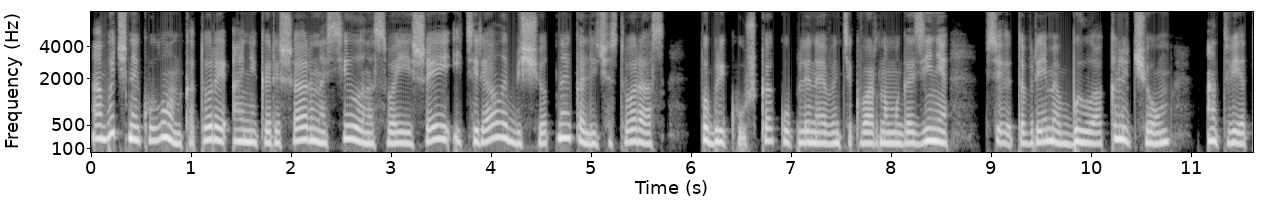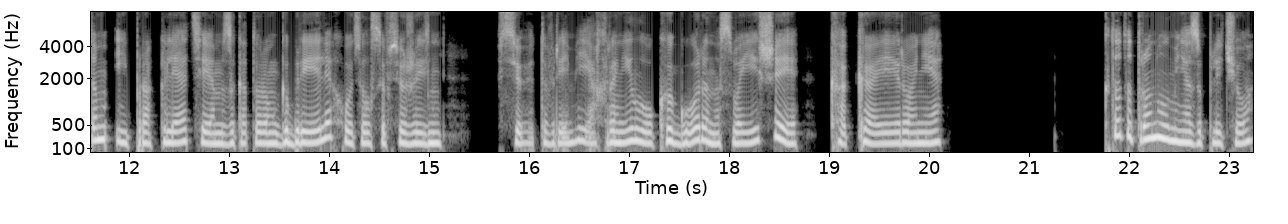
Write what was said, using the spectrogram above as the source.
Обычный кулон, который Аника Ришар носила на своей шее и теряла бесчетное количество раз. Побрякушка, купленная в антикварном магазине, все это время была ключом, ответом и проклятием, за которым Габриэль охотился всю жизнь. Все это время я хранила око Гора на своей шее. Какая ирония! Кто-то тронул меня за плечо,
